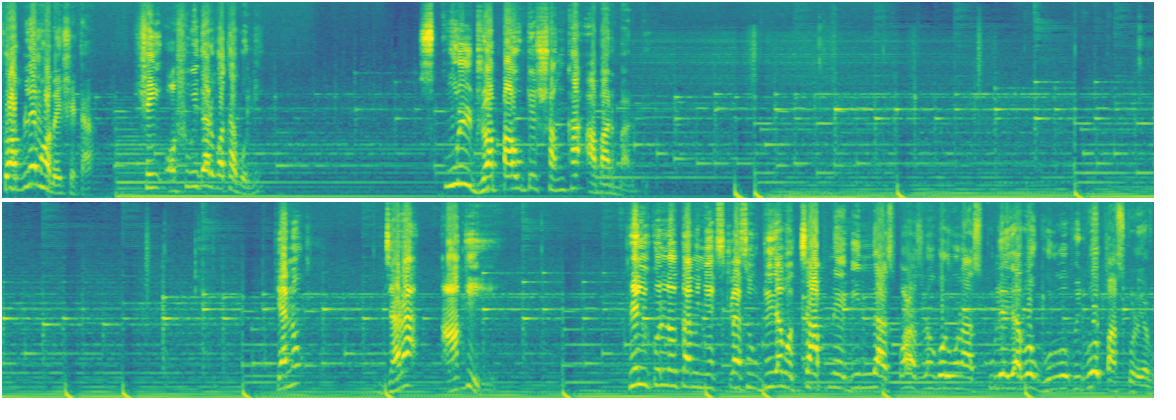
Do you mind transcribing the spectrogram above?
প্রবলেম হবে সেটা। সেই অসুবিধার কথা বলি, স্কুল ড্রপ আউটের সংখ্যা আবার বাড়বে। কেন? যারা আগে ফেল করলেও তো আমি নেক্সট ক্লাসে উঠে যাব, চাপ নেই, বিন্দাস, পড়াশোনা করব না, স্কুলে যাব, ঘুরবো, ফিরবো পাস করে যাব।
